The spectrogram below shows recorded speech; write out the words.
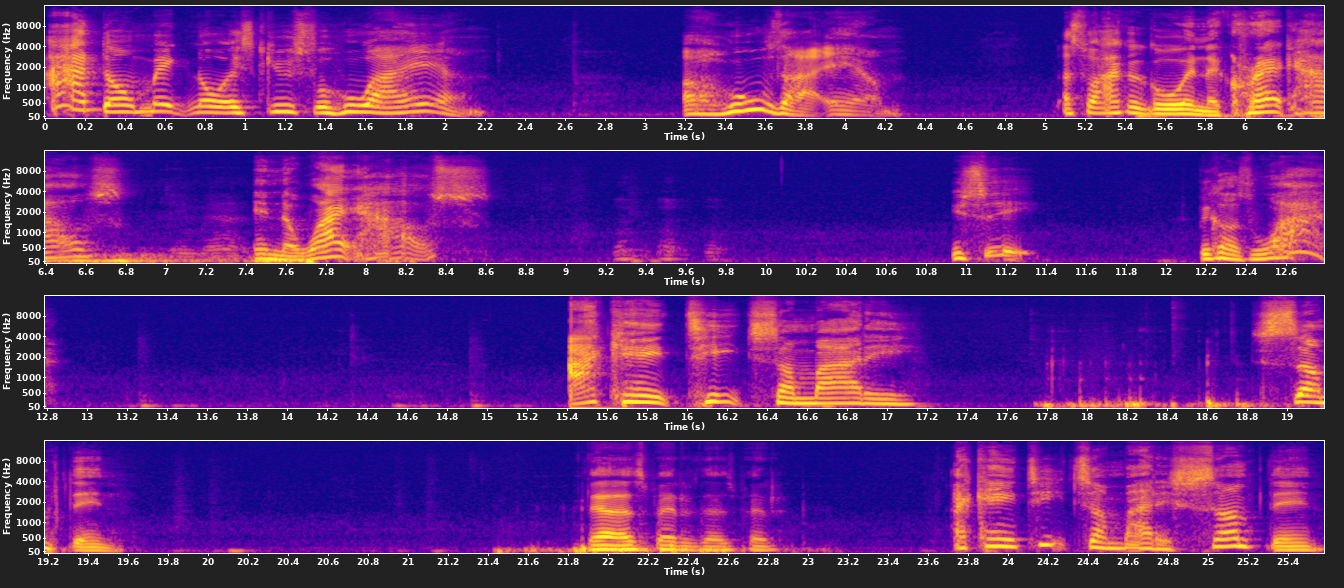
I don't make no excuse for who I am or whose I am. That's why I could go in the crack house, in the White House. You see? Because why? I can't teach somebody something. yeah, that's better. That's better. I can't teach somebody something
